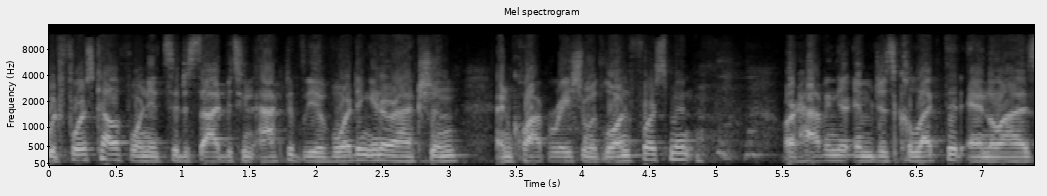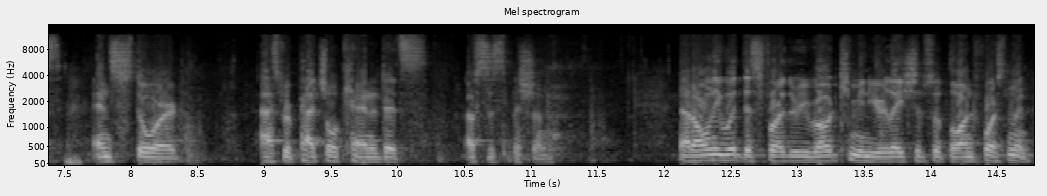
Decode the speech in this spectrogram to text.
would force Californians to decide between actively avoiding interaction and cooperation with law enforcement or having their images collected, analyzed, and stored as perpetual candidates of suspicion. Not only would this further erode community relationships with law enforcement,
